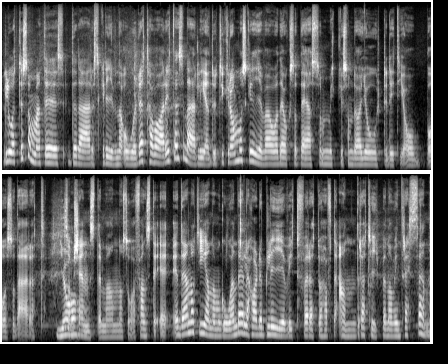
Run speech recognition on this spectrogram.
låter som att det, det där skrivna ordet har varit en sån där led. Du tycker om att skriva och det är också det som mycket som du har gjort i ditt jobb och sådär. Ja. Som tjänsteman och så. Fanns det, är- är det något genomgående eller har det blivit för att du har haft det andra typen av intressen?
